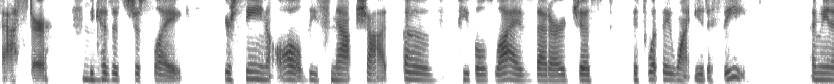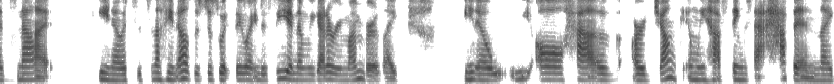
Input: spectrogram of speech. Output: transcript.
faster mm-hmm. because it's just like you're seeing all these snapshots of people's lives that are just, it's what they want you to see. I mean, it's not, you know it's it's nothing else it's just what they want you to see and then we got to remember like you know we all have our junk and we have things that happen like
